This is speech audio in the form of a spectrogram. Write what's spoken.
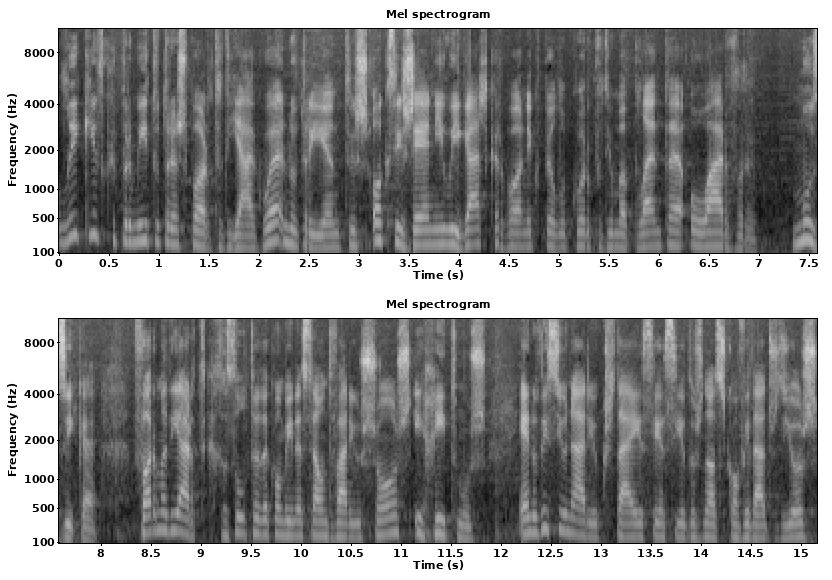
Líquido que permite o transporte de água, nutrientes, oxigênio e gás carbónico pelo corpo de uma planta ou árvore. Música. Forma de arte que resulta da combinação de vários sons e ritmos. É no dicionário que está a essência dos nossos convidados de hoje,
